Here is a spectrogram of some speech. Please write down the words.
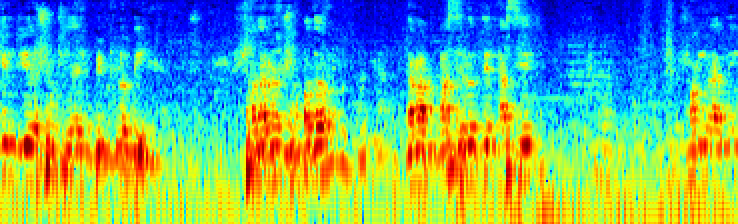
কেন্দ্রীয় সংসদের বিপ্লবী সাধারণ সম্পাদক জনাব নাসির উদ্দিন নাসির, সংগ্রামী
